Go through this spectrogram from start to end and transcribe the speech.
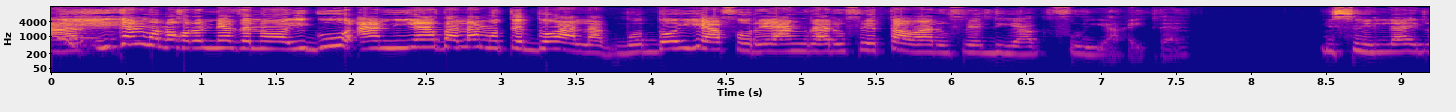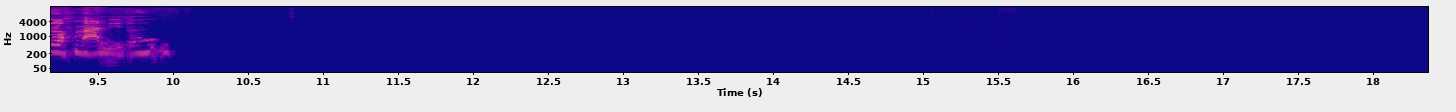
আর ইকান মনে করেন না যেন ইগু আনিয়া বালা মতে দোয়া লাগবো, দইয়া ফরে, আংরার উপরে, তাওয়ার উপরে দিয়া ফুরিয়া খাইতে। বিসমিল্লাহ রহমান রহিম।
